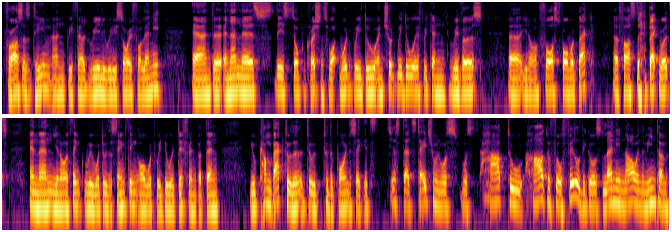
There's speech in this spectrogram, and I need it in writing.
for us as a team, and we felt really really sorry for Lenny. And uh, and then there's these open questions: What would we do, and should we do if we can reverse, uh, you know, forced forward back, fast backwards, and then you know think we would do the same thing, or would we do it different? But then you come back to the to to the point. It's like it's just that stage one was was hard to hard to fulfill because Lenny now in the meantime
